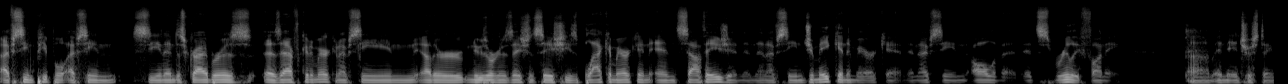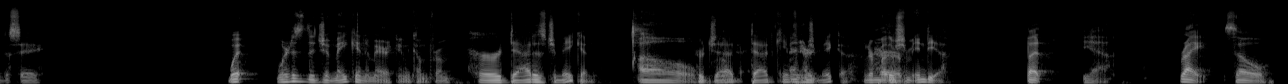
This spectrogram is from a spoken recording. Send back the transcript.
i've seen people i've seen cnn describe her as as african american i've seen other news organizations say she's black american and south asian and then i've seen jamaican american and i've seen all of it it's really funny um, and interesting to see Where, where does the Jamaican American come from? her dad is jamaican Oh, her dad okay. dad came And from her- jamaica and her mother's from india But yeah, right. So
